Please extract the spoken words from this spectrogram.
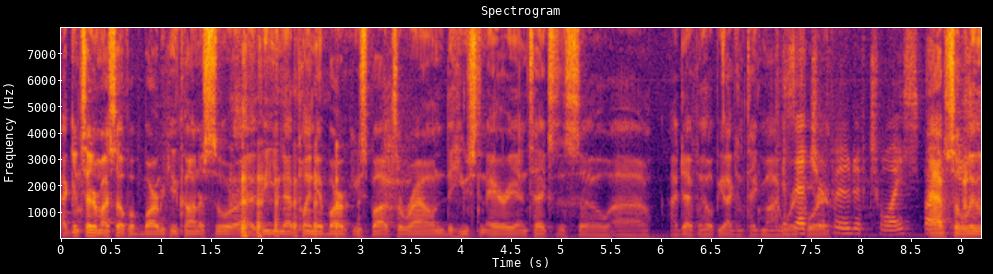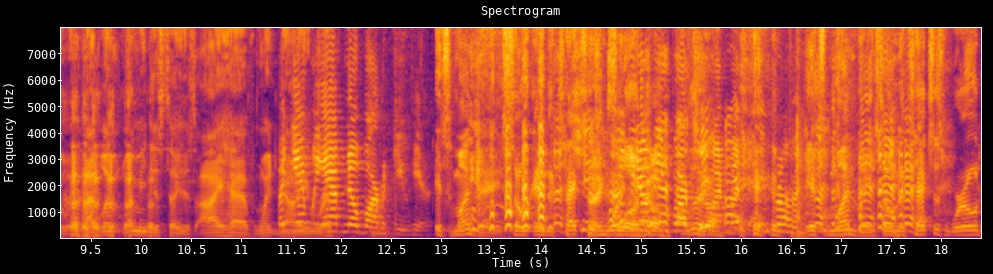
I consider myself a barbecue connoisseur. I've eaten at plenty of barbecue spots around the Houston area and Texas, so uh, I definitely hope you I can take my word. Is word that for your it. food of choice? barbecue? Absolutely. I, let, let me just tell you this: I have went But down. yet a we re- have no barbecue here. It's Monday, so in the Texas Thanks a world, lot. Don't Yeah. get barbecue on Monday. It's Monday. So in the Texas world,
